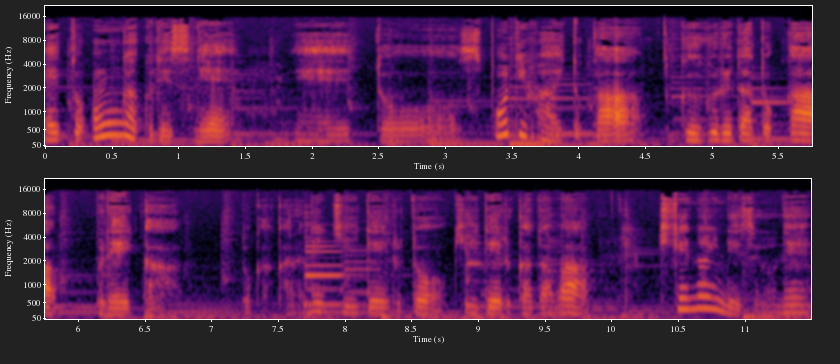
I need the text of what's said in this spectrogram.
えっと音楽ですね。えっと Spotify とか Google だとかブレイカーとかからね聞いていると聞いている方は聞けないんですよね。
